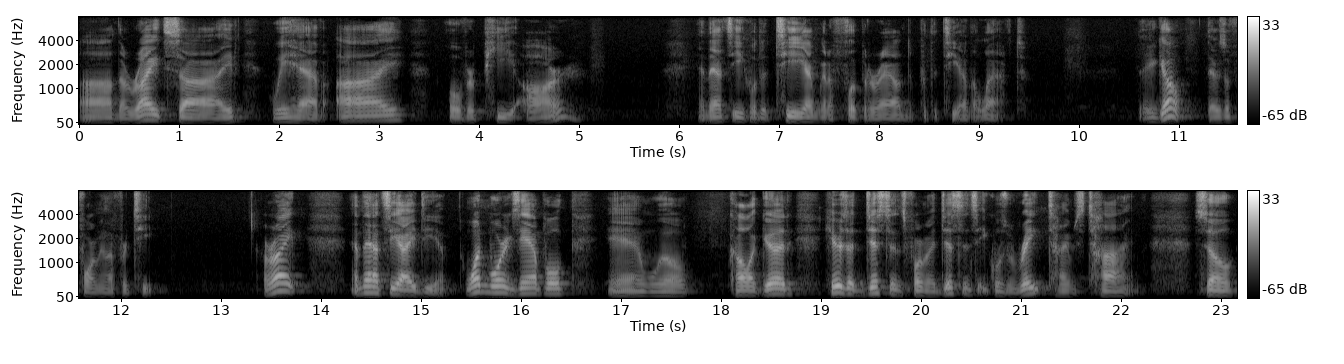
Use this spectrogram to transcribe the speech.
on the right side, we have i over PR, and that's equal to T. I'm going to flip it around to put the T on the left. There you go. There's a formula for T. All right, and that's the idea. One more example, and we'll call it good. Here's a distance formula. Distance equals rate times time. So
